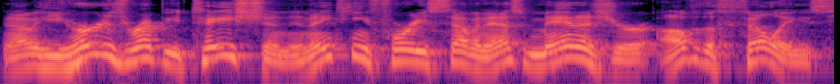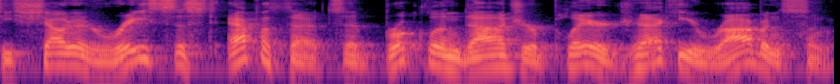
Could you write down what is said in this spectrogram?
now he hurt his reputation. In 1947, as manager of the Phillies, he shouted racist epithets at Brooklyn Dodger player Jackie Robinson.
